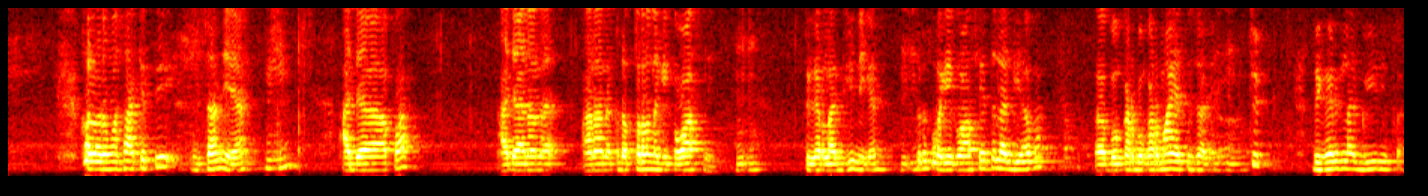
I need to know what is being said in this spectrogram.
kalau rumah sakit nih misalnya ya ada apa? Ada anak-anak anak-anak kedokteran lagi koas nih. Dengar lagu ini kan. Terus lagi koasnya itu lagi apa? Eh, bongkar-bongkar mayat misalnya. Cuk, dengerin lagu ini, Pak.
